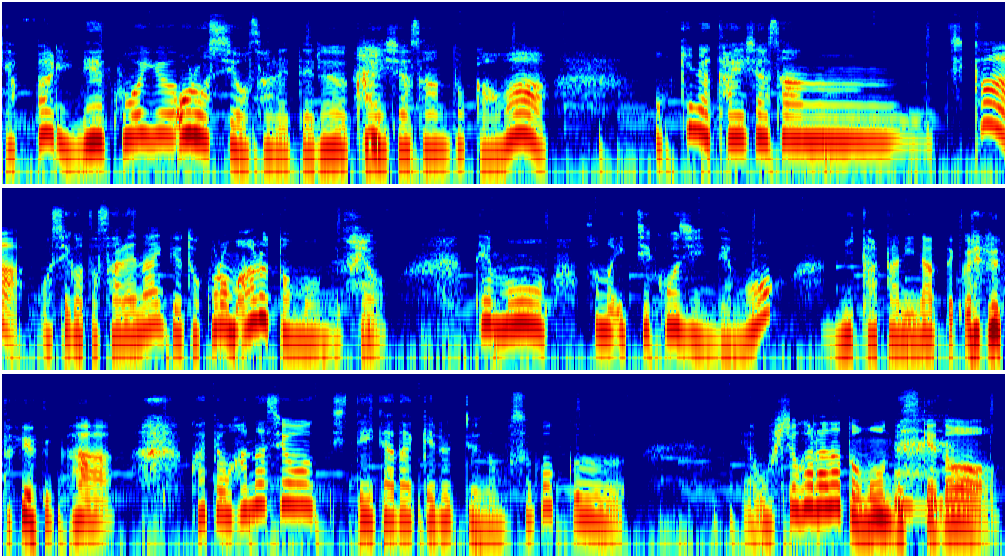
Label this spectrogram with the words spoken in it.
やっぱりね、こういう卸をされてる会社さんとかは、大きな会社さんしかお仕事されないっていうところもあると思うんですよ。でも、その一個人でも味方になってくれるというか、こうやってお話をしていただけるっていうのもすごく、お人柄だと思うんですけど、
